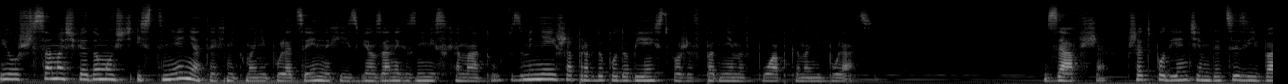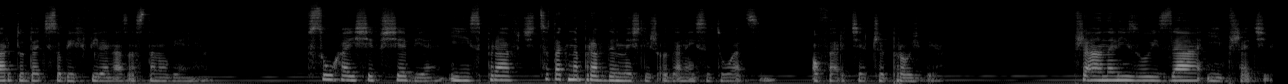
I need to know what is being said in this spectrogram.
Już sama świadomość istnienia technik manipulacyjnych i związanych z nimi schematów zmniejsza prawdopodobieństwo, że wpadniemy w pułapkę manipulacji. Zawsze przed podjęciem decyzji warto dać sobie chwilę na zastanowienie. Wsłuchaj się w siebie i sprawdź, co tak naprawdę myślisz o danej sytuacji, ofercie czy prośbie. Przeanalizuj za i przeciw.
